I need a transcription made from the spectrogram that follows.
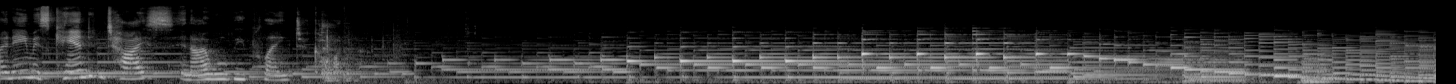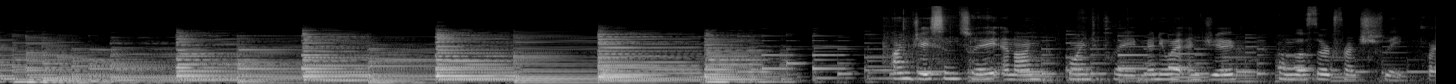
My name is Camden Tice, and I will be playing Toccata. I'm Jason Sway, and I'm going to play Minuet and Jig from the Third French Suite by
